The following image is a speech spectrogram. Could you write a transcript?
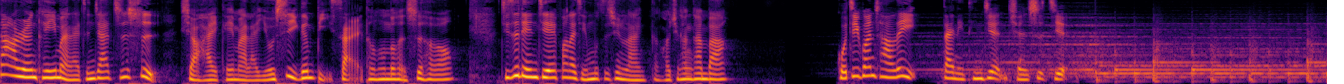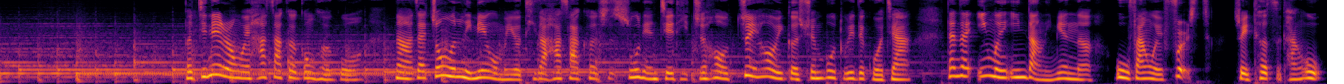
大人可以买来增加知识，小孩也可以买来游戏跟比赛，通通都很适合哦。几支链接放在节目资讯栏，赶快去看看吧。国际观察力带你听见全世界。本集内容为哈萨克共和国。那在中文里面，我们有提到哈萨克是苏联解体之后最后一个宣布独立的国家，但在英文音档里面呢，误翻为 first，所以特此刊物。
